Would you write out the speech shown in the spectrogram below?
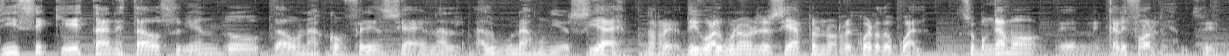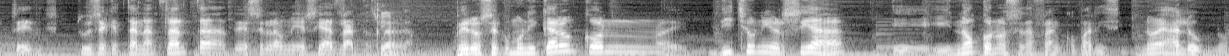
dice que está en Estados Unidos, da una conferencia en al- algunas universidades. No re- digo algunas universidades, pero no recuerdo cuál. Supongamos en California. ¿sí? Usted- Tú dices que está en Atlanta, debe ser la Universidad de Atlanta. Claro. Pero se comunicaron con eh, dicha universidad eh, y no conocen a Franco Parisi. No es alumno,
